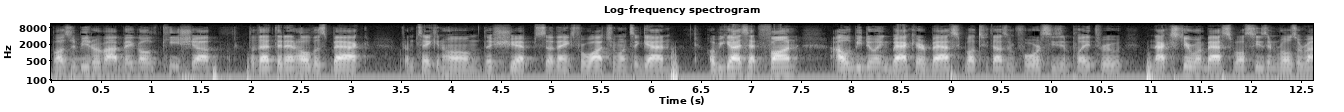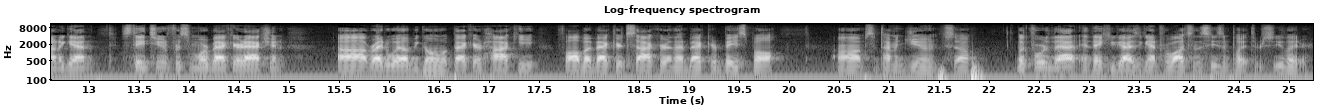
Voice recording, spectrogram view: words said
buzzer beater by big old Keisha, but that didn't hold us back from taking home the ship. So thanks for watching once again. Hope you guys had fun. I will be doing Backyard Basketball 2004 season playthrough next year when basketball season rolls around again. Stay tuned for some more backyard action. Uh, right away, I'll be going with backyard hockey, followed by backyard soccer, and then backyard baseball um, sometime in June. So look forward to that, and thank you guys again for watching the season playthrough. See you later.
